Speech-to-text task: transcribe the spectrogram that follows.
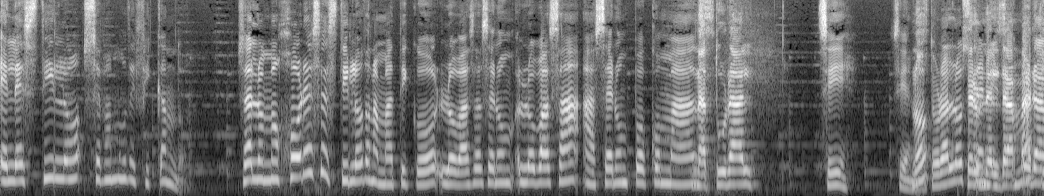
el estilo se va modificando. O sea, a lo mejor ese estilo dramático lo vas a hacer un, lo vas a hacer un poco más Natural. Sí, sí, ¿No? natural los Pero en el dramático. Pero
